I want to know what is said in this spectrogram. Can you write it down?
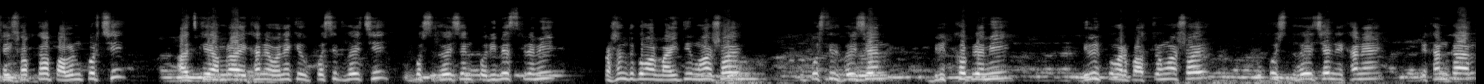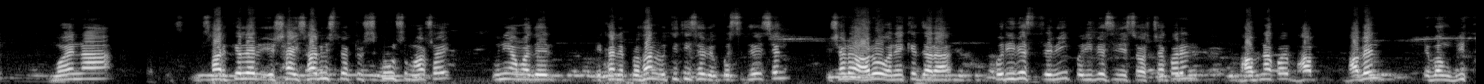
সেই সপ্তাহ পালন করছি। আজকে আমরা এখানে অনেকে উপস্থিত হয়েছি। উপস্থিত হয়েছেন পরিবেশ প্রেমী প্রশান্ত কুমার মাইতি মহাশয়, উপস্থিত হয়েছেন বৃক্ষপ্রেমী দিলীপ কুমার পাত্র মহাশয় উপস্থিত হয়েছেন এখানে। এখানকার ময়না সার্কেলের এসআই সাব ইন্সপেক্টর স্কুলস মহাশয়, উনি আমাদের এখানে প্রধান অতিথি হিসেবে উপস্থিত হয়েছেন। এছাড়া আরও অনেকে যারা পরিবেশ প্রেমী, পরিবেশ নিয়ে চর্চা করেন, ভাবনা কর, ভাব, ভাবেন এবং বৃক্ষ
